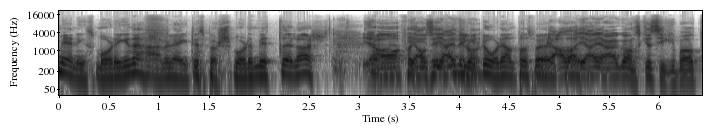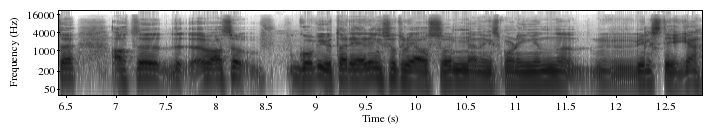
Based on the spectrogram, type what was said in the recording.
meningsmålingene? er vel egentlig spørsmålet mitt, eh, Lars. Ja, Fordi ja, altså, jeg tror- dårlig an på Ja, da, jeg er ganske sikker på at, at altså, Går vi ut av regjering, så tror jeg også meningsmålingen vil stige.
